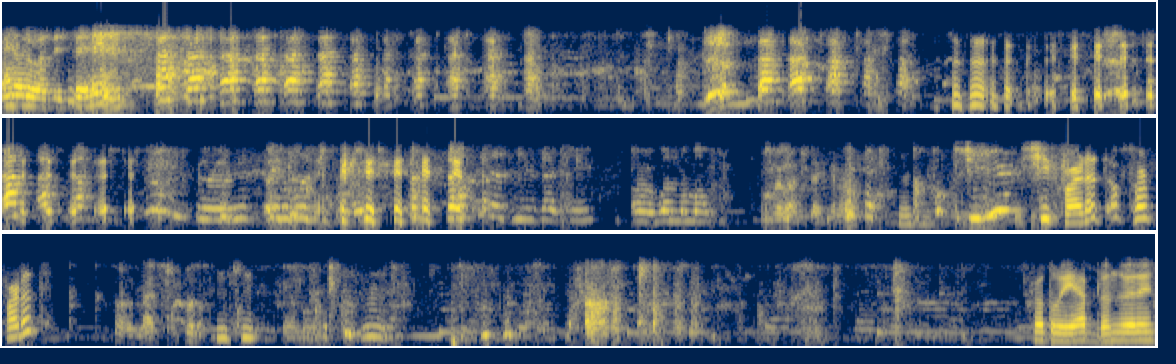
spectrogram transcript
I don't know what to say. It was That's new. Or one the most. Hold on a second. Did she farted? Oh, of her farted? That was nice. Vad då är blundar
